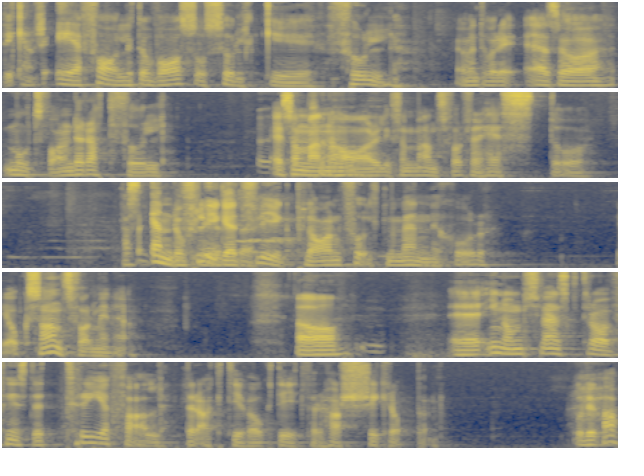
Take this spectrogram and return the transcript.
det kanske är farligt att vara så sulkig full. Jag vet inte vad det är, alltså motsvarande rattfull. Eftersom man har liksom ansvar för häst och... Fast ändå flyga ett flygplan fullt med människor. Det är också ansvar menar jag. Ja, Eh, inom svensk trav finns det tre fall där aktiva åkt dit för hasch i kroppen. Och det,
